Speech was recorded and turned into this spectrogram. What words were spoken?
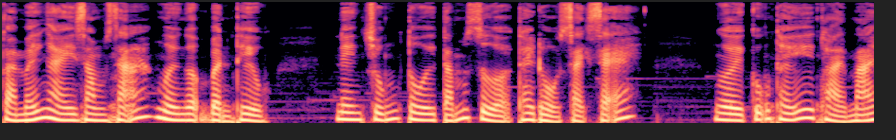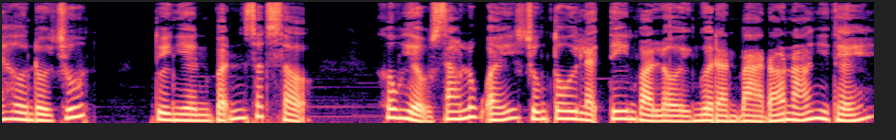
Cả mấy ngày dòng dã người ngợm bẩn thỉu nên chúng tôi tắm rửa thay đồ sạch sẽ. Người cũng thấy thoải mái hơn đôi chút, tuy nhiên vẫn rất sợ. Không hiểu sao lúc ấy chúng tôi lại tin vào lời người đàn bà đó nói như thế.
